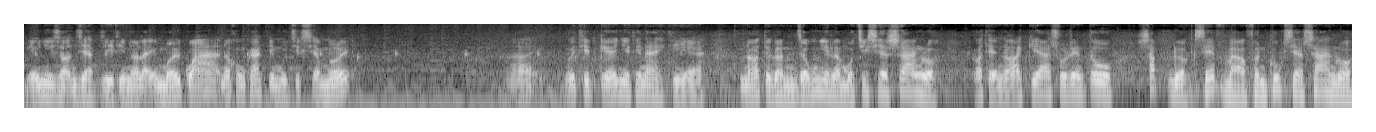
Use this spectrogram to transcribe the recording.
Nếu như dọn dẹp gì thì nó lại mới quá Nó không khác gì một chiếc xe mới. Đấy, với thiết kế như thế này thì à, nó từ gần giống như là một chiếc xe sang rồi. Có thể nói Kia Sorento sắp được xếp vào phân khúc xe sang rồi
